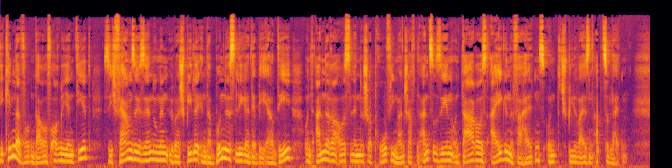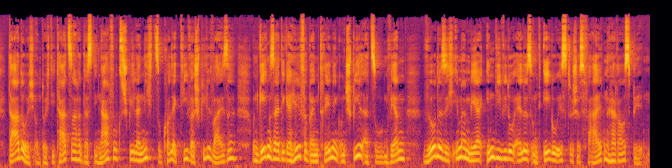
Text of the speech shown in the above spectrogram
Die Kinder wurden darauf orientiert, sich Fernsehsendungen über Spiele in der Bundesliga der BRD und anderer ausländischer Profimannschaften anzusehen und daraus eigene Verhaltens- und Spielweisen abzuleiten. Dadurch und durch die Tatsache, dass die Nachwuchsspieler nicht zu kollektiver Spielweise und gegenseitiger Hilfe beim Training und Spiel erzogen werden, würde sich immer mehr individuelles und egoistisches Verhalten herausbilden.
